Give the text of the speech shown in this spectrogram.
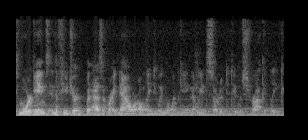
to more games in the future, but as of right now, we're only doing the one game that we had started to do, which is Rocket League.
